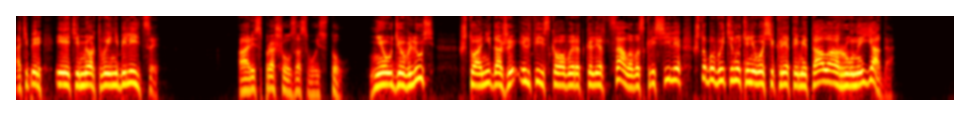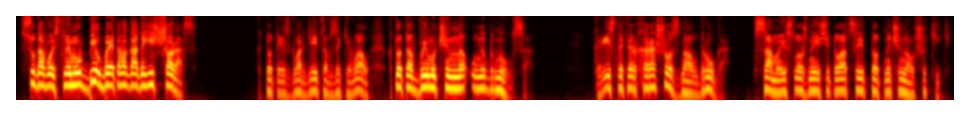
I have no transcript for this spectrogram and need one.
а теперь и эти мертвые небелийцы!» Арис прошел за свой стол. Не удивлюсь, что они даже эльфийского выродка Лерцала воскресили, чтобы вытянуть у него секреты металла руны яда. С удовольствием убил бы этого гада еще раз. Кто-то из гвардейцев закивал, кто-то вымученно улыбнулся. Кристофер хорошо знал друга. В самые сложные ситуации тот начинал шутить.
